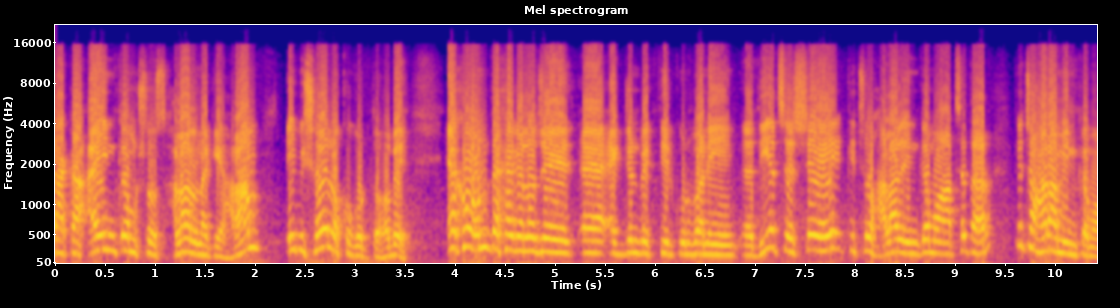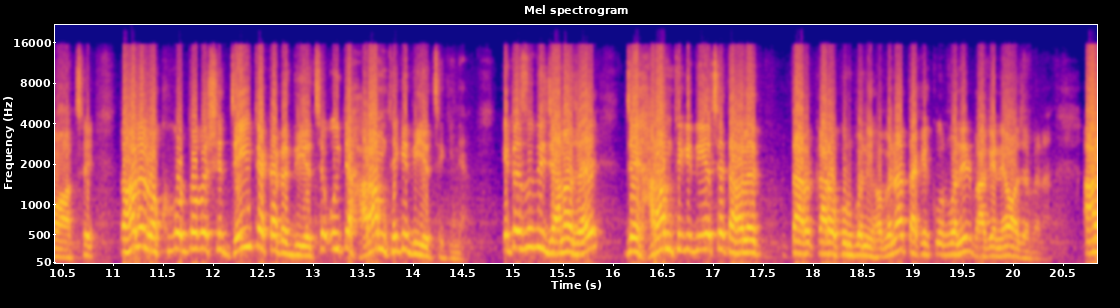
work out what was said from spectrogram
টাকা আই ইনকাম সোর্স হালাল নাকি হারাম, এই বিষয়ে লক্ষ্য করতে হবে। এখন দেখা গেল যে একজন ব্যক্তির কুরবানি দিয়েছে, সে কিছু হালাল ইনকামও আছে তার, কিছু হারাম ইনকামও আছে। তাহলে লক্ষ্য করতে হবে সে যেই টাকাটা দিয়েছে, ওইটা হারাম থেকে দিয়েছে কিনা। এটা যদি জানা যায় যে হারাম থেকে দিয়েছে, তাহলে তার কারও কুরবানি হবে না, তাকে কুরবানির ভাগে নেওয়া যাবে না। আর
